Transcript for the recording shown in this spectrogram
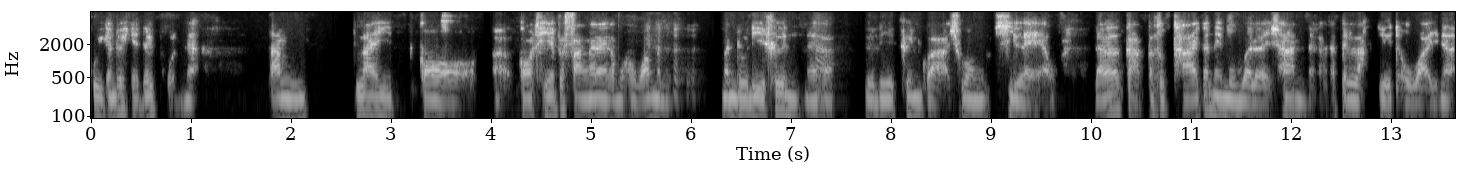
คุยกันด้วยเหตุด้วยผลเนี่ยตามไล่กอเอ่อกอเทปไปฟังอะไรครับผมว่ามันมันดูดีขึ้นนะครับดูดีขึ้นกว่าช่วงที่แล้ว แล้วก็กลับมาสุดท้ายก็ในมุม valuation นะครับถ้าเป็นหลักยืดเอาไว้เนี่ย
